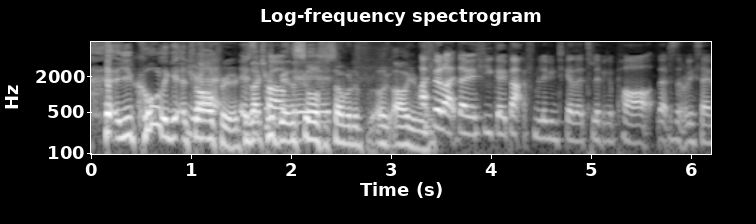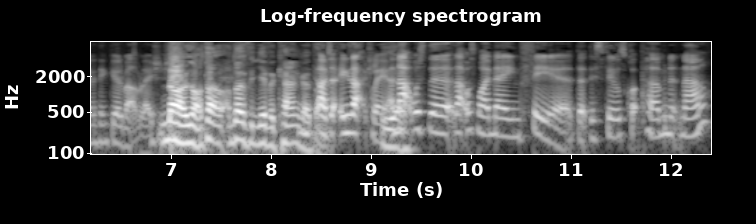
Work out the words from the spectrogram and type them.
Are you calling it a trial Yeah, period? Because it's that a could be trial the source of period. some of the argument. I feel like though, if you go back from living together to living apart, that doesn't really say anything good about the relationship. no, no, I don't, I don't think you ever can go I back. don't- exactly, Yeah. and that was the that was my main fear that this feels quite permanent now.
